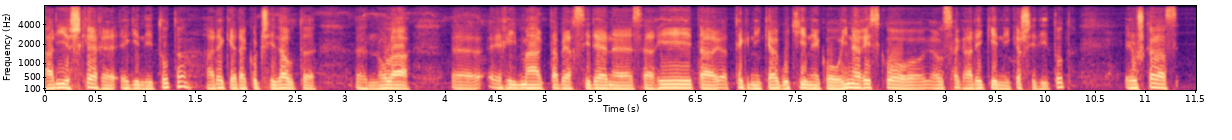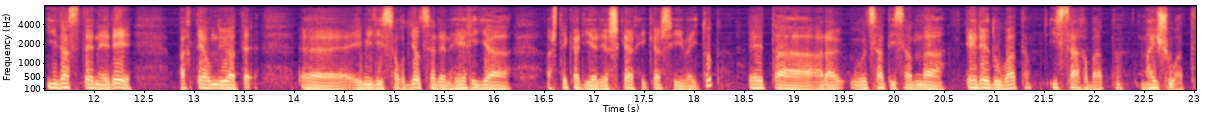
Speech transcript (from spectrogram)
hari esker egin ditut, harek erakutsi daut nola uh, errimak eta behar ziren uh, zari eta teknika gutieneko inarrizko gauzakarekin ikasi ditut. Euskaraz idazten ere parte handi bat uh, Emili Zordiotzaren herria astekariari esker ikasi baitut. Eta ara guetzat izan da eredu bat, izar bat, maisu bat.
